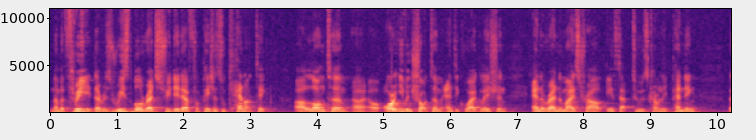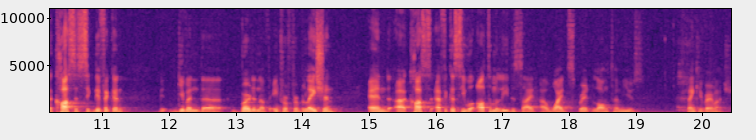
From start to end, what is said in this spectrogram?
Number three, there is reasonable registry data for patients who cannot take uh, long-term uh, or even short-term anticoagulation, and a randomized trial, ASAP-2, is currently pending. The cost is significant given the burden of atrial fibrillation, and uh, cost efficacy will ultimately decide a widespread long-term use. Thank you very much.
